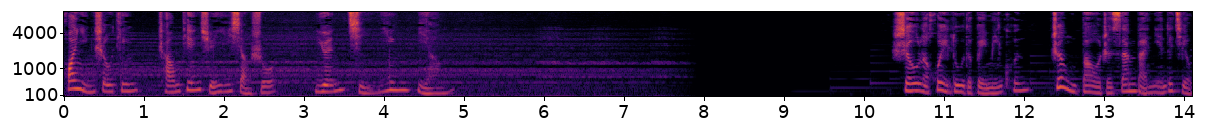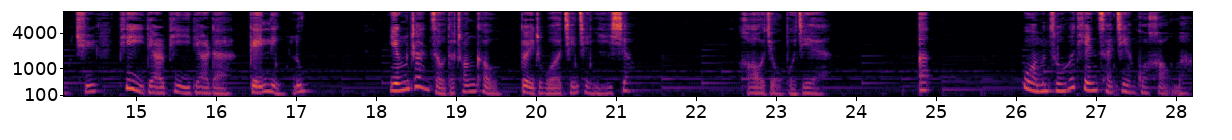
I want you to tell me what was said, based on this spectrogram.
欢迎收听长篇悬疑小说《缘起阴阳》。收了贿赂的北明坤正抱着三百年的酒曲，屁颠儿屁颠儿的给领路。迎战走到窗口，对着我浅浅一笑：“好久不见。”“啊，我们昨天才见过，好吗？”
